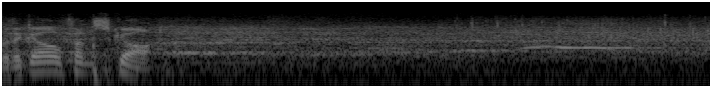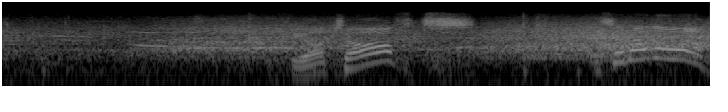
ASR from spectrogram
with a goal from Scott. Fjortoft. It's another one.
